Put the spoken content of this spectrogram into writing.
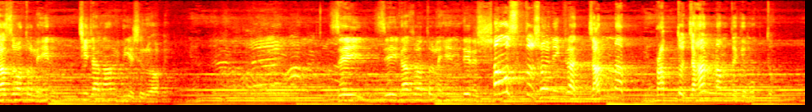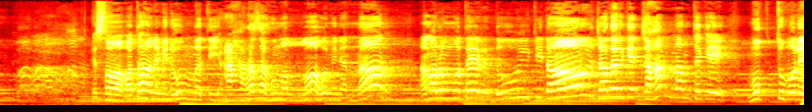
গাজওয়াতুল হিন্দ চিটাগাং দিয়ে শুরু হবে। যেই যেই গাজওয়াতুল হিন্দের সমস্ত সৈনিকরা জান্নাত প্রাপ্ত জাহান্নাম থেকে মুক্ত। আমার উম্মতের দুইটি দল যাদেরকে জাহান্নাম থেকে মুক্ত বলে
